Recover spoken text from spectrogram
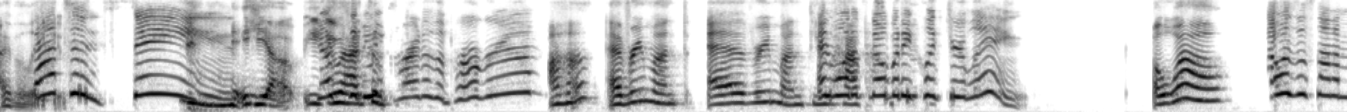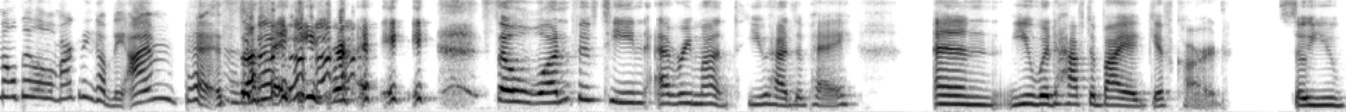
I believe. That's insane. yeah. You, You had to be to a part of the program? uh-huh. Every month. Every month you and what if nobody to- clicked your link? Oh well. How is this not a multi-level marketing company? I'm pissed. right, right. So 115 every month you had to pay. And you would have to buy a gift card. So you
